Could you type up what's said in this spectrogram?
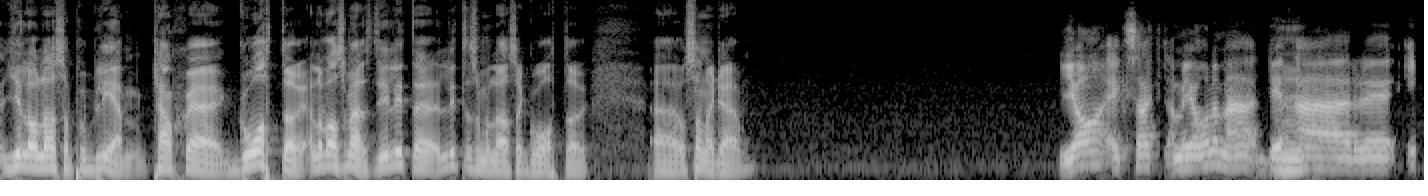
gillar att lösa problem, kanske gåtor eller vad som helst. Det är lite, lite som att lösa gåtor eh, och sådana grejer. Ja, exakt. Men jag håller med. Det Mm. är eh, inte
